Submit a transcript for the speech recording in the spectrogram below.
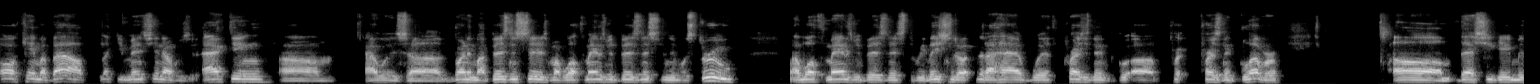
all came about. Like you mentioned, I was acting. Um, I was uh, running my businesses, my wealth management business, and it was through my wealth management business, the relationship that I have with President uh, Pre- President Glover, um, that she gave me,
